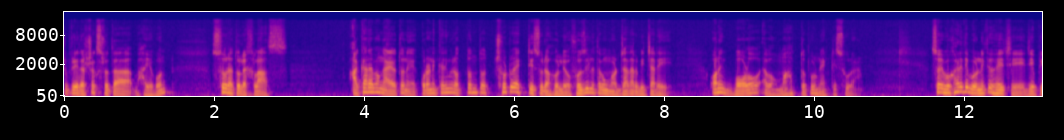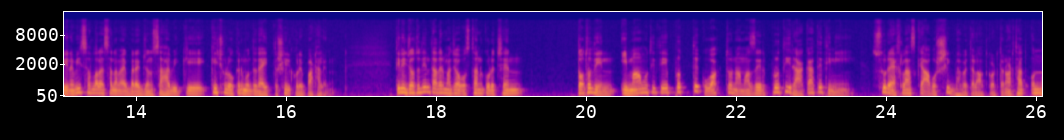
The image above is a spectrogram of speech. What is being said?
সুপ্রিয় দর্শক, শ্রোতা ভাই বোন সুরাতুল এখলাস আকার এবং আয়তনে কোরআন করিমের অত্যন্ত ছোট একটি সুরা হলেও ফজিলত এবং মর্যাদার বিচারে অনেক বড় এবং মাহাত্মপূর্ণ একটি সুরা। সই বুখারিতে বর্ণিত হয়েছে যে, প্রিয় নবী সাল্লাহ সাল্লাম একবার একজন সাহাবিকে কিছু লোকের মধ্যে দায়িত্বশীল করে পাঠালেন। তিনি যতদিন তাদের মাঝে অবস্থান করেছেন, ততদিন ইমামতিতে প্রত্যেক ওয়াক্ত নামাজের প্রতি রাকাতে তিনি সুরা এখলাসকে আবশ্যিকভাবে তেলাত করতেন। অর্থাৎ অন্য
